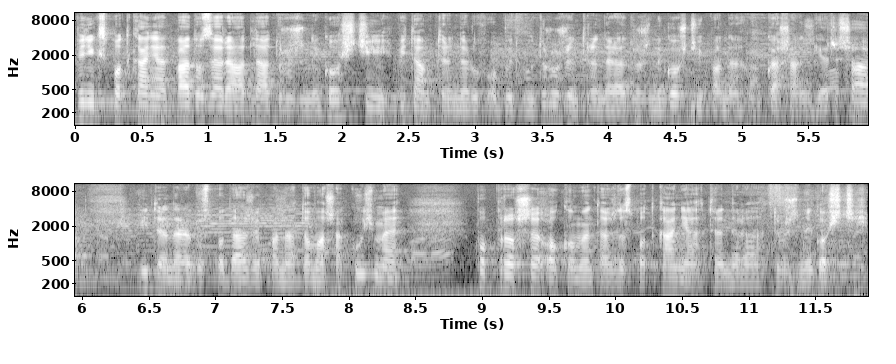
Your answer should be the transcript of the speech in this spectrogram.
Wynik spotkania 2 do 0 dla drużyny gości. Witam trenerów obydwu drużyn, trenera drużyny gości pana Łukasza Angiersza i trenera gospodarzy pana Tomasza Kuźmę. Poproszę o komentarz do spotkania trenera drużyny gości.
